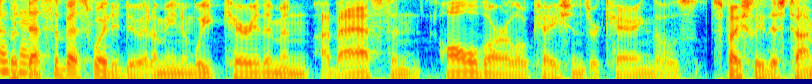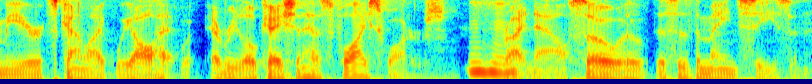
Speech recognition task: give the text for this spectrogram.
Okay. But that's the best way to do it. I mean, we carry them, and I've asked, and all of our locations are carrying those, especially this time of year. It's kind of like we all have, every location has fly swatters Mm-hmm. right now. So uh, this is the main season.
